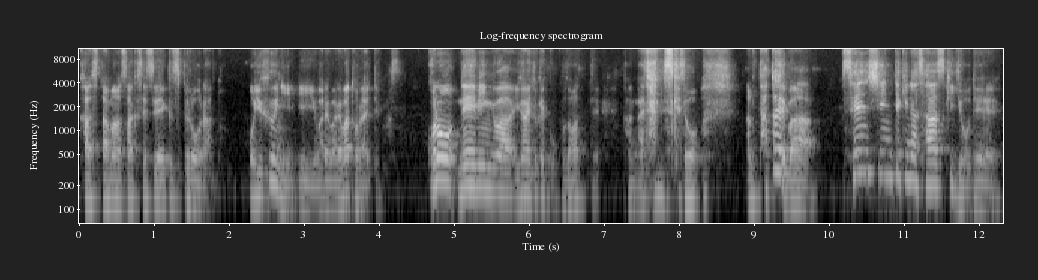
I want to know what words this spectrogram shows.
カスタマーサクセスエクスプローラーというふうに我々は捉えています。このネーミングは意外と結構こだわって考えたんですけど、あの例えば先進的な SARS 企業で、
